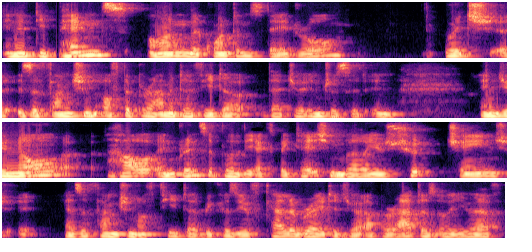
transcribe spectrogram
and it depends on the quantum state rho which uh, is a function of the parameter theta that you're interested in. And you know how, in principle, the expectation value should change as a function of theta because you've calibrated your apparatus or you have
